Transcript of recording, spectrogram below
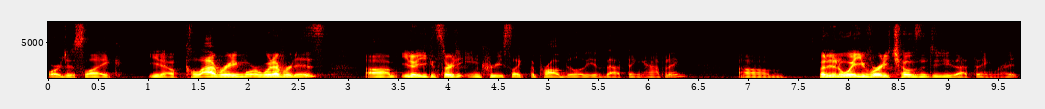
or just like you know collaborating more, or whatever it is um, you know, you can start to increase like the probability of that thing happening. Um, but in a way, you've already chosen to do that thing, right?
